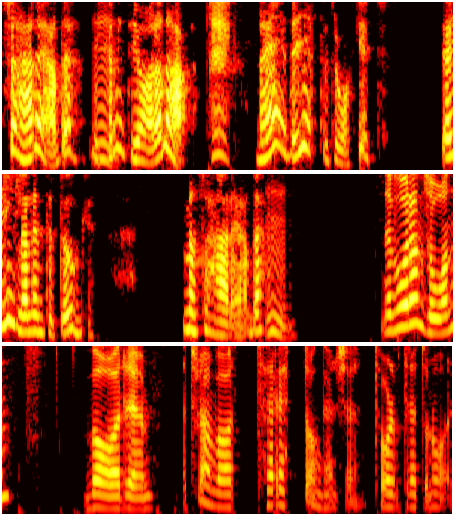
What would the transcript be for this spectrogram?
så här är det, vi Mm. kan inte göra det här. Nej, det är jättetråkigt. Jag gillar det inte ett dugg. Men så här är det. Mm. När våran son var, eh, jag tror han var 13 kanske, 12-13 år.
